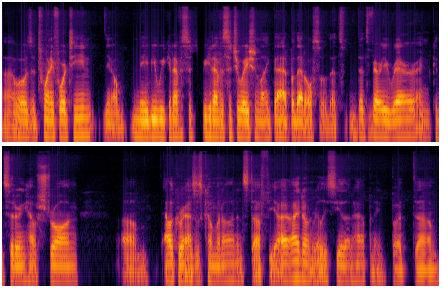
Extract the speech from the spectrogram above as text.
uh, what was it 2014 you know maybe we could have a we could have a situation like that but that also that's that's very rare and considering how strong um, Alcaraz is coming on and stuff yeah I, I don't really see that happening but um,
